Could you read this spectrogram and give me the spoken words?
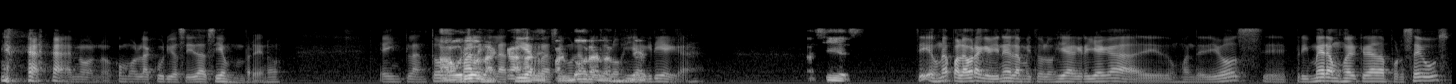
no, no, como la curiosidad siempre, ¿no? E implantó Abrió los males la en la caja tierra de según Pandora la la mitología griega. Así es. Sí, es una palabra que viene de la mitología griega de Don Juan de Dios, eh, primera mujer creada por Zeus.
